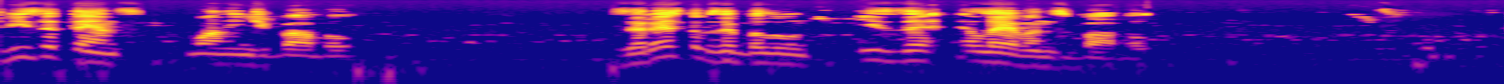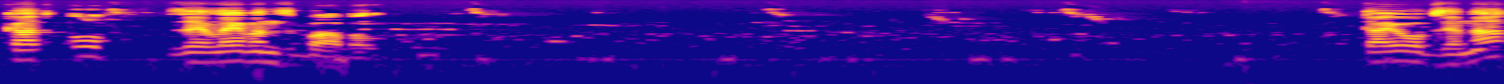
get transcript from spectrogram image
Twist the 10th 1 inch bubble. The rest of the balloon is the 11th bubble. Cut off the 11th bubble. Tie off the knot.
